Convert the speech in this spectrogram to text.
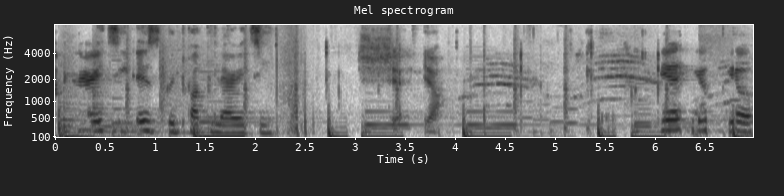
popularity is good popularity. Shit, yeah. Yeah, yo, yo.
